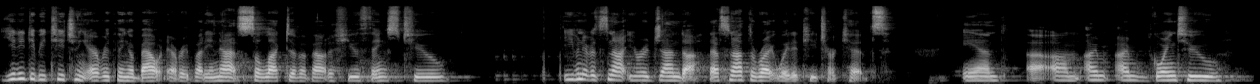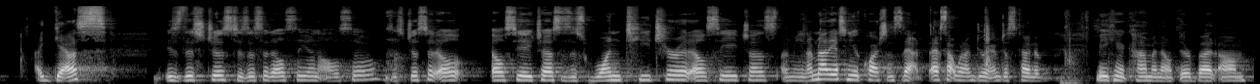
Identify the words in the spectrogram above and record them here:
you need to be teaching everything about everybody, not selective about a few things to, even if it's not your agenda, that's not the right way to teach our kids. And uh, um, I'm, I'm going to, I guess, is this just, is this at LCN also? Is this just at L, LCHS? Is this one teacher at LCHS? I mean, I'm not asking you questions, that, that's not what I'm doing, I'm just kind of making a comment out there, but, um,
